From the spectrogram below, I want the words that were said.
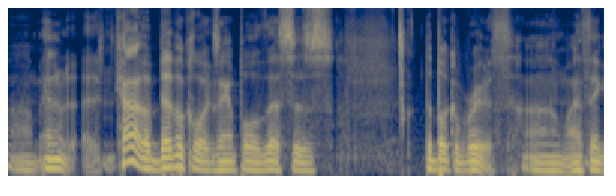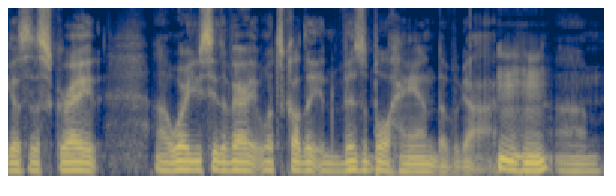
Um, and kind of a biblical example of this is the book of Ruth. Um, I think is this great uh, where you see the very what's called the invisible hand of God. Mm-hmm. Um,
